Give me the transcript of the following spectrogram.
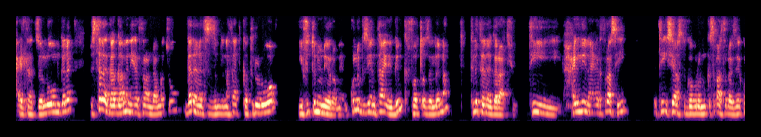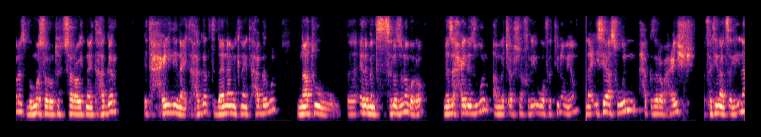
ሓይልታት ዘለዎም ገለ ብዝተደጋጋሚ ንኤርትራ እንዳመጹ ገለ ነቲ ዝምድናታት ከትርርዎ ይፍትኑ ነይሮም እዮም ኩሉ ግዜ እንታይ እዩ ግን ክትፈልጦ ዘለና ክልተ ነገራት እዩ እቲ ሓይሊ ናይ ኤርትራ ሲ እቲ ኢሳያስ ዝገብሮ ምንቅስቃስ ጥራይ ዘይኮነስ ብመሰረቱ እቲ ሰራዊት ናይቲ ሃገር እቲ ሓይሊ ናይቲ ሃገር እቲ ዳይናሚክ ናይቲ ሃገር እውን ናቱ ኤሌመንት ስለዝነበሮ ነዚ ሓይሊ እዚ እውን ኣብ መጨረሻ ክርእይዎ ፈቲኖም እዮም። ናይ ኢሰያስ እውን ሓቂ ዘረባ ሓይሽ ፈቲና ጸሊእና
